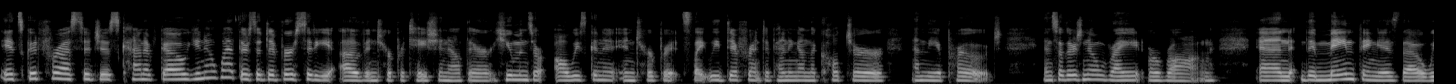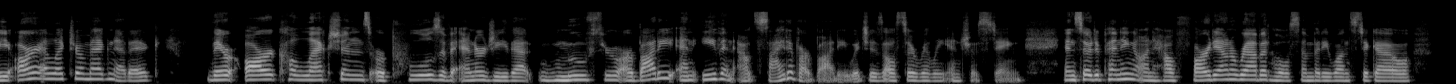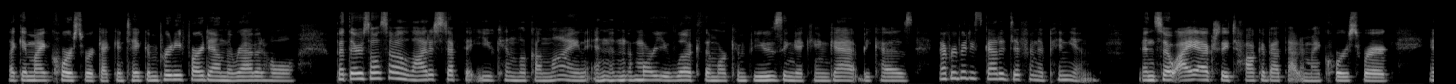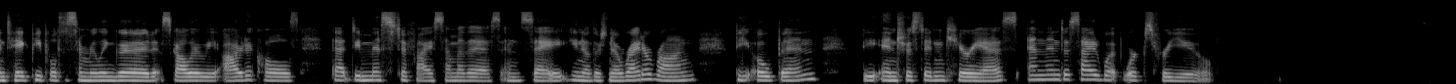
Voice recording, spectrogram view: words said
it's good for us to just kind of go, you know what? There's a diversity of interpretation out there. Humans are always going to interpret slightly different depending on the culture and the approach. And so there's no right or wrong. And the main thing is, though, we are electromagnetic there are collections or pools of energy that move through our body and even outside of our body, which is also really interesting. And so, depending on how far down a rabbit hole somebody wants to go, like in my coursework, I can take them pretty far down the rabbit hole. But there's also a lot of stuff that you can look online. And then the more you look, the more confusing it can get because everybody's got a different opinion. And so I actually talk about that in my coursework and take people to some really good scholarly articles that demystify some of this and say, you know, there's no right or wrong. Be open, be interested and curious, and then decide what works for you.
